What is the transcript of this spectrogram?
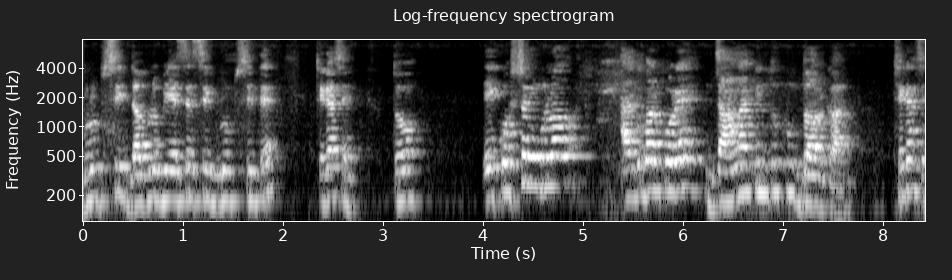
group C W BSSC group সিতে ঠিক আছে? তো এই কোশ্চেনগুলো একবার করে জানা কিন্তু খুব দরকার। ঠিক আছে?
